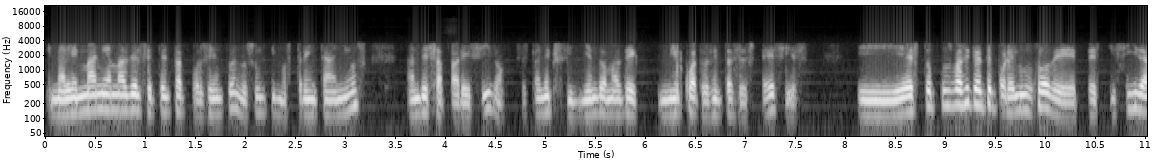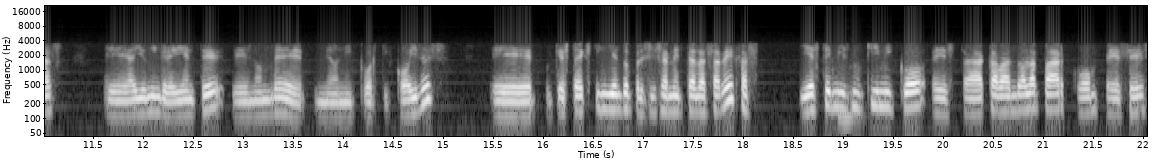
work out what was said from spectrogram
En Alemania, más del 70% en los últimos 30 años han desaparecido, se están extinguiendo más de 1.400 especies. Y esto, pues básicamente por el uso de pesticidas, eh, hay un ingrediente de nombre neonicorticoides eh, que está extinguiendo precisamente a las abejas. Y este mismo químico está acabando a la par con peces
